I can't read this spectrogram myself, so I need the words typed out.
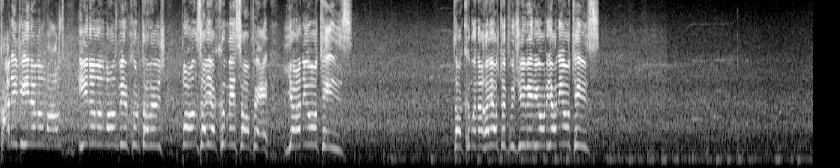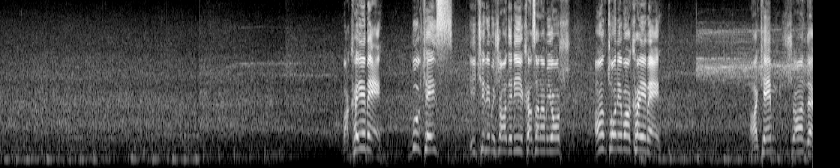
Kaleci inanılmaz. İnanılmaz bir kurtarış. Banza yakın mesafe. Yani Otiz. Takımına hayat öpücüğü veriyor Yani Otiz. Vakayeme bu kez ikili mücadeleyi kazanamıyor. Anthony Vakayeme. Hakem şu anda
